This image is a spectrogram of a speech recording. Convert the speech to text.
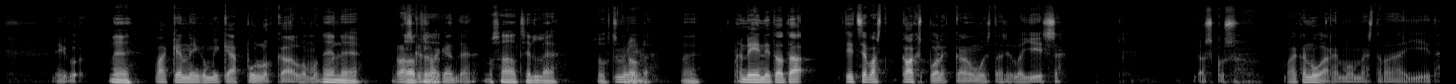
niinku, Niin, vaikka en niinku mikään pullukka ollut, mutta niin, niin. Raskas Oot- rakenteen. No sä oot silleen suht Niin. Niin. Niin, niin tota, sit se vasta kaksipuolikkaana mä muistan silloin Jiissä. Joskus. Mä aika nuoren mun mielestä ajaa Jiitä.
